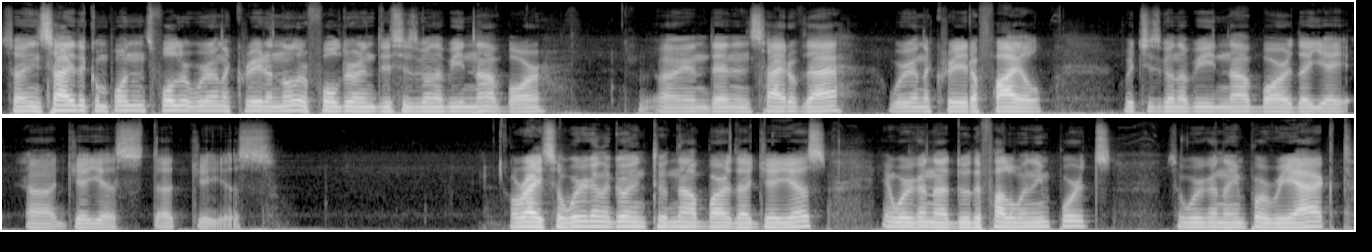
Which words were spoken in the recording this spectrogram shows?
So inside the components folder we're gonna create another folder and this is gonna be navbar. Uh, and then inside of that we're gonna create a file which is gonna be navbar.js.js alright so we're gonna go into navbar.js and we're gonna do the following imports. So we're gonna import react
